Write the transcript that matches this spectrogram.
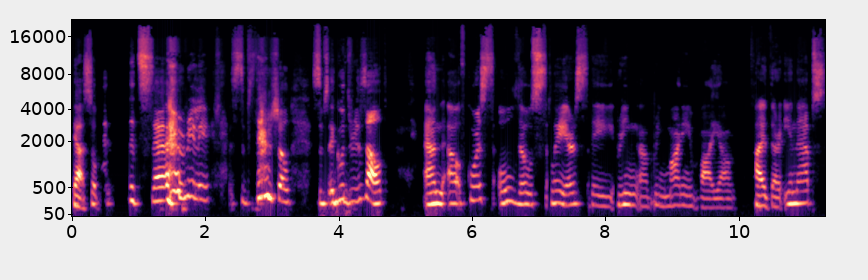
Yeah so it's uh, really substantial a good result. And uh, of course all those players they bring uh, bring money via either in-apps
